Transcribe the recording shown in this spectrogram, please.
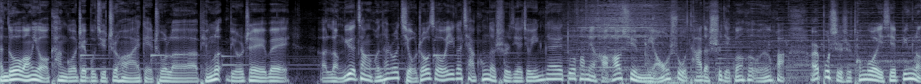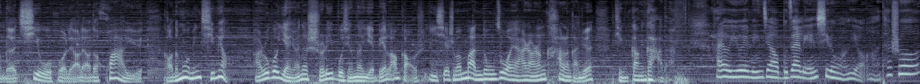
很多网友看过这部剧之后，还给出了评论，比如这位呃冷月藏魂，他说九州作为一个架空的世界，就应该多方面好好去描述它的世界观和文化，而不只是通过一些冰冷的器物或寥寥的话语，搞得莫名其妙啊！如果演员的实力不行呢，也别老搞一些什么慢动作呀，让人看了感觉挺尴尬的。还有一位名叫不再联系的网友啊，他说：“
